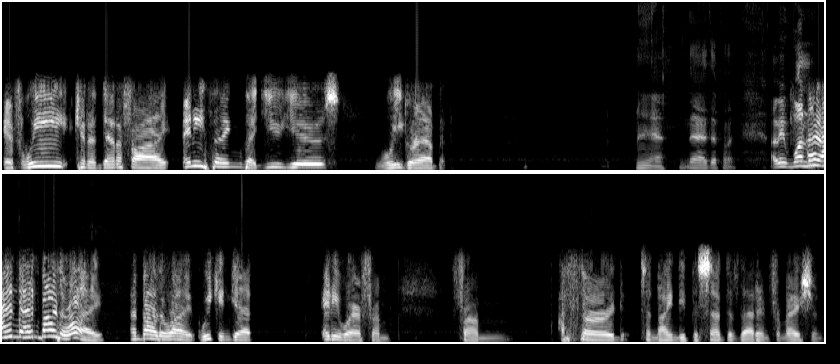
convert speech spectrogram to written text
If we can identify anything that you use, we grab it. yeah, yeah, definitely. I mean, one. And, and, and by the way, and by the way, we can get anywhere from from a third to ninety percent of that information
